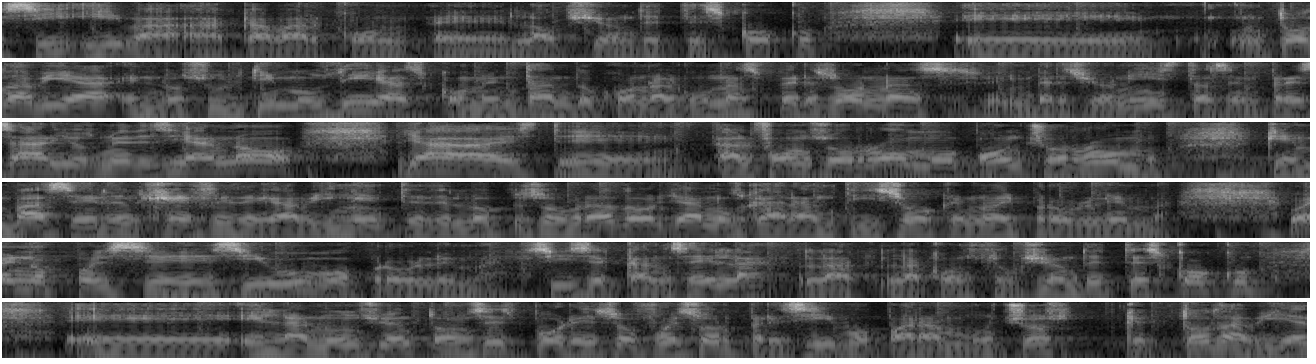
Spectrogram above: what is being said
sí iba a acabar con eh, la opción de Texcoco. Eh, todavía en los últimos días, comentando con algunas personas, inversionistas, empresarios, me decían, no, ya este Alfonso Romo, Poncho Romo, quien va a ser el jefe de gabinete de López Obrador, ya nos garantizó que no hay problema. Bueno, pues eh, sí hubo problema, sí se cancela la, construcción de Texcoco. el anuncio entonces por eso fue sorpresivo para muchos que todavía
